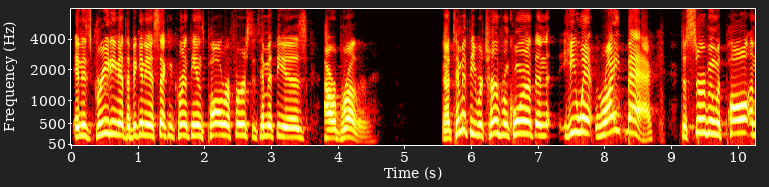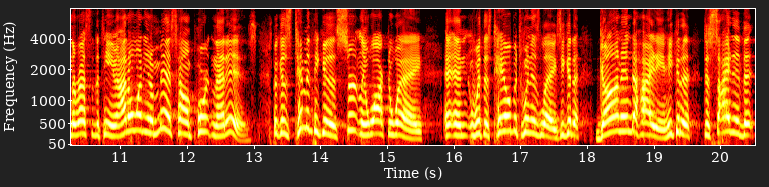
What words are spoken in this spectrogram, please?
In his greeting at the beginning of 2 Corinthians, Paul refers to Timothy as our brother. Now, Timothy returned from Corinth and he went right back to serving with Paul and the rest of the team. I don't want you to miss how important that is because Timothy could have certainly walked away and, and with his tail between his legs. He could have gone into hiding. He could have decided that,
